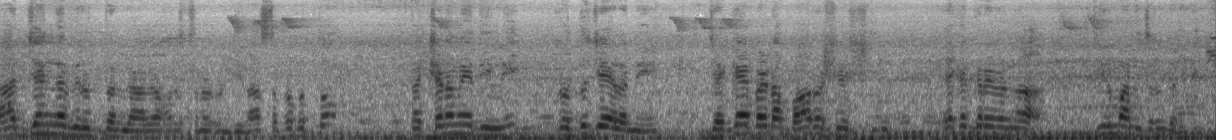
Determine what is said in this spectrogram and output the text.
రాజ్యాంగ విరుద్ధంగా వ్యవహరిస్తున్నటువంటి రాష్ట్ర ప్రభుత్వం తక్షణమే దీన్ని రద్దు చేయాలని జగ్గాపేట బార్ అసోసియేషన్ ఏకగ్రీవంగా తీర్మానించడం జరిగింది.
